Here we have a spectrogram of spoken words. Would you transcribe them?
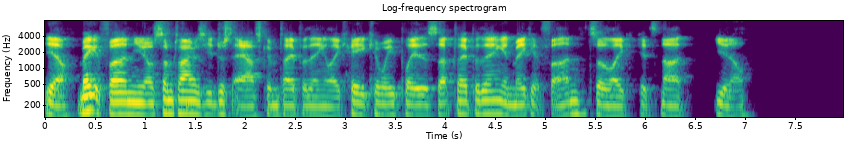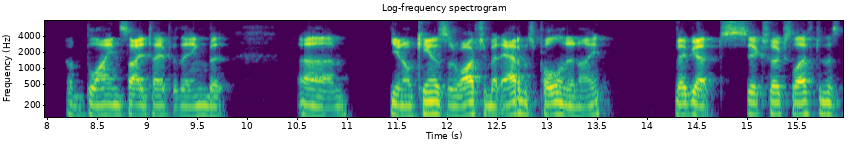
yeah make it fun you know sometimes you just ask them type of thing like hey can we play this up type of thing and make it fun so like it's not you know a blind side type of thing but um you know Candace is watching but Adam's pulling tonight they've got six hooks left in this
